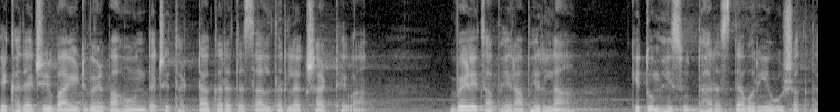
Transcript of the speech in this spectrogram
एखाद्याची वाईट वेळ पाहून त्याची थट्टा करत असाल तर लक्षात ठेवा. वेळेचा फेरा फिरला की तुम्हीसुद्धा रस्त्यावर येऊ शकता.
